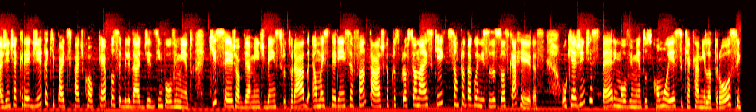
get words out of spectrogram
A gente acredita que participar de qualquer possibilidade de desenvolvimento que seja, obviamente, bem estruturado é uma experiência fantástica para os profissionais que são protagonistas das suas carreiras. O que a gente espera em movimentos como esse que a Camila trouxe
